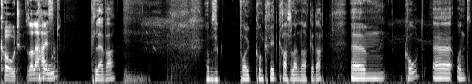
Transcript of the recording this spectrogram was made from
Code soll er Code. heißen. Clever. haben sie voll konkret krass lang nachgedacht. Ähm, Code äh, und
